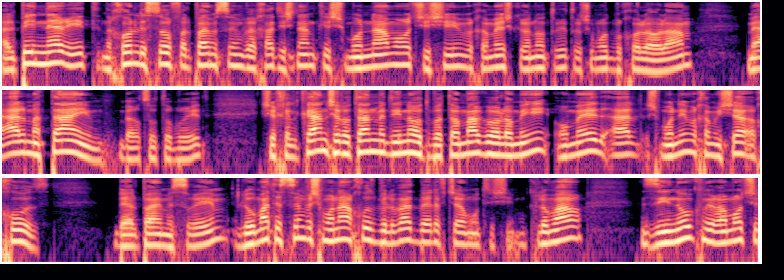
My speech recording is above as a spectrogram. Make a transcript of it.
על פי נריט, נכון לסוף 2021 ישנן כ-865 קרנות ריט רשומות בכל העולם, מעל 200 בארצות הברית, כשחלקן של אותן מדינות בתמ"ג העולמי עומד על 85% ב-2020, לעומת 28% בלבד ב-1990. כלומר, זינוק מרמות של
